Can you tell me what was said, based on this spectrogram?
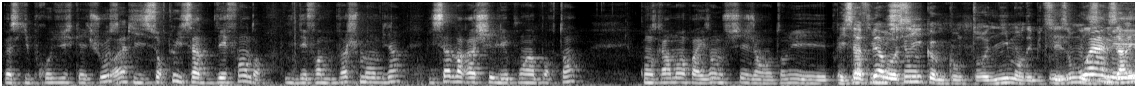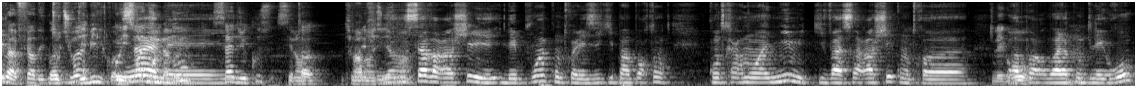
parce qu'ils produisent quelque chose. Ouais. Qui, surtout, ils savent défendre. Ils défendent vachement bien. Ils savent arracher les points importants. Contrairement, par exemple, sais, j'ai entendu les ils savent perdre aussi, comme contre Nîmes en début de Et- saison, ouais, ils, ils arrivent à faire des Bon, trucs vois, débiles. Quoi. ça, Ouais, du coup, mais- ça, du coup, c'est Attends, tu Pardon, finir Ils savent arracher les, les points contre les équipes importantes. Contrairement à Nîmes qui va s'arracher contre, euh, les gros part- voilà, Mm. contre les gros.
